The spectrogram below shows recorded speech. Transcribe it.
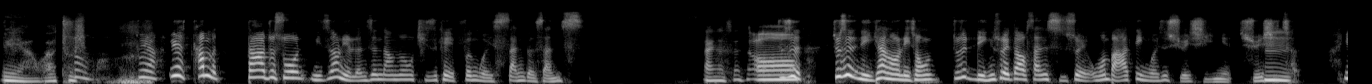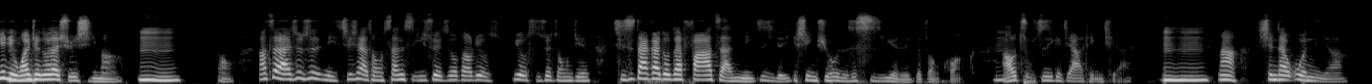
对呀，我要做什么？对呀，因为他们大家就说，你知道，你人生当中其实可以分为三个三十，三个三十哦，就是就是你看哦，你从就是零岁到三十岁，我们把它定为是学习年学习层，因为你完全都在学习嘛。嗯，哦，然后再来就是你接下来从三十一岁之后到六六十岁中间，其实大概都在发展你自己的一个兴趣或者是事业的一个状况，然后组织一个家庭起来。嗯哼，那现在问你啊，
